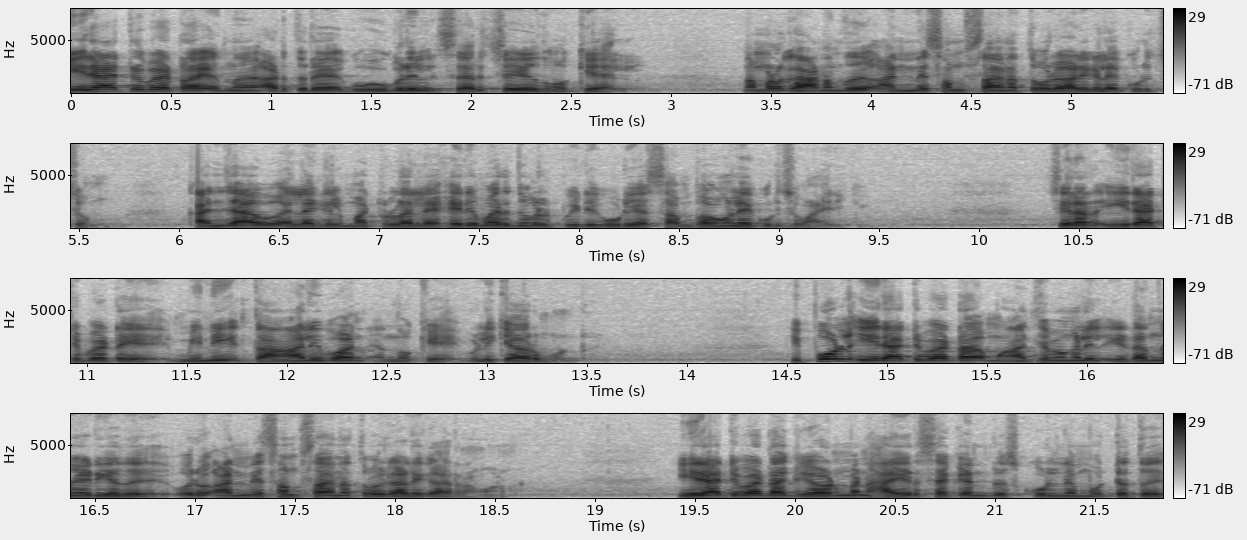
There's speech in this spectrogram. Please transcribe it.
ഈരാറ്റുപേട്ട എന്ന് അടുത്തിടെ ഗൂഗിളിൽ സെർച്ച് ചെയ്ത് നോക്കിയാൽ നമ്മൾ കാണുന്നത് അന്യസംസ്ഥാന തൊഴിലാളികളെക്കുറിച്ചും കഞ്ചാവ് അല്ലെങ്കിൽ മറ്റുള്ള ലഹരി മരുന്നുകൾ പിടികൂടിയ സംഭവങ്ങളെക്കുറിച്ചുമായിരിക്കും. ചിലർ ഈരാറ്റുപേട്ടയെ മിനി താലിബാൻ എന്നൊക്കെ വിളിക്കാറുമുണ്ട്. ഇപ്പോൾ ഈരാറ്റുപേട്ട മാധ്യമങ്ങളിൽ ഇടം നേടിയത് ഒരു അന്യസംസ്ഥാന തൊഴിലാളി കാരണമാണ്. ഈരാറ്റുപേട്ട ഗവൺമെന്റ് ഹയർ സെക്കൻഡറി സ്കൂളിന്റെ മുറ്റത്ത്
